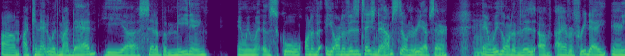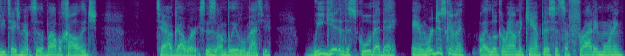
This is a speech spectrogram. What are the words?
um, I connected with my dad. He uh, set up a meeting and we went to the school on a, on a visitation day. I'm still in the rehab center and we go on a visit. Uh, I have a free day and he takes me up to the Bible college to how God works. This is unbelievable, Matthew. We get to the school that day and we're just going to like look around the campus. It's a Friday morning.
